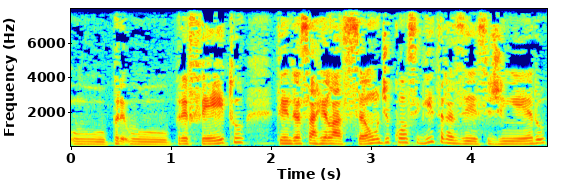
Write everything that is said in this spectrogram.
o, pre- o prefeito tendo essa relação de conseguir trazer esse dinheiro,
